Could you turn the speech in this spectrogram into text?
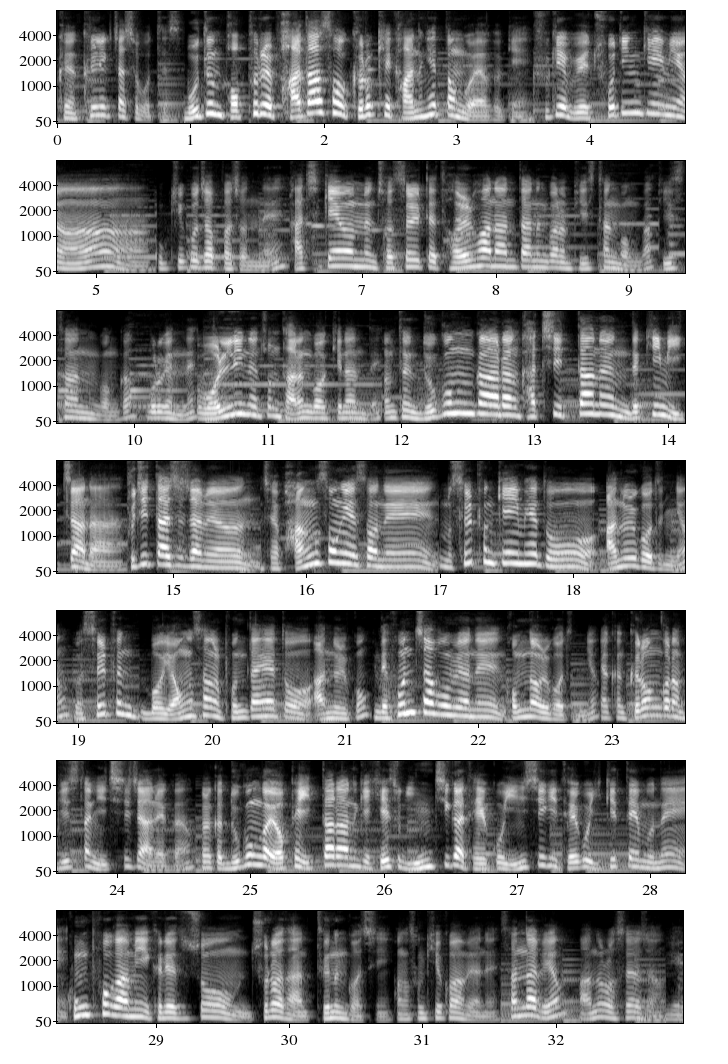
그냥 클릭 자체 못했어. 모든 버프를 받아서 그렇게 가능했던 거야 그게. 그게 왜 초딩 게임이야? 웃기고 자빠졌네. 같이 게임하면 졌을 때 덜 화난다는 거랑 비슷한 건가? 비슷한 건가? 모르겠네. 원리는 좀 다른 것 같긴 한데. 아무튼 누군가랑 같이 있다는 느낌이 있잖아. 굳이 따지자면 제가 방송에서는 뭐 슬픈 게임 해도 안 울거든요. 뭐 슬픈 뭐 영상을 본다 해도 안 울고. 근데 혼자 보면은 겁나 울거든요. 약간 그런 거랑 비슷한 이치지 않을까요? 그러니까 누군가 옆에 있다라는 게 계속 인지가 되고 인식이 되고 있기 때문에 공포감이 그래도 좀 줄어드는 거지. 방송 키고 하면은. 산나비요? 안 울었어야죠 이게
